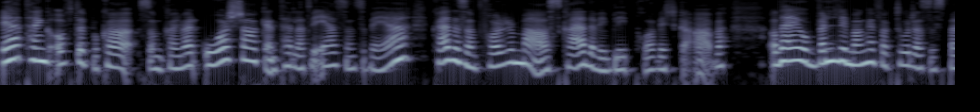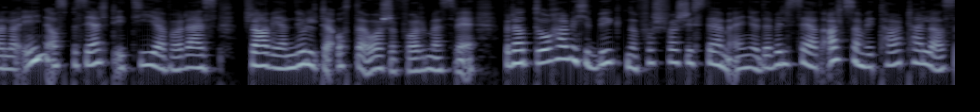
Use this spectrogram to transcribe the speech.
Jeg tenker ofte på hva som kan være årsaken til at vi er sånn som vi er. Hva er det som former oss, hva er det vi blir påvirka av? Og det er jo veldig mange faktorer som spiller inn, og spesielt i tida vår fra vi er null til åtte år, så formes vi. For da, da har vi ikke bygd noe forsvarssystem ennå. Det vil si at alt som vi tar til oss,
